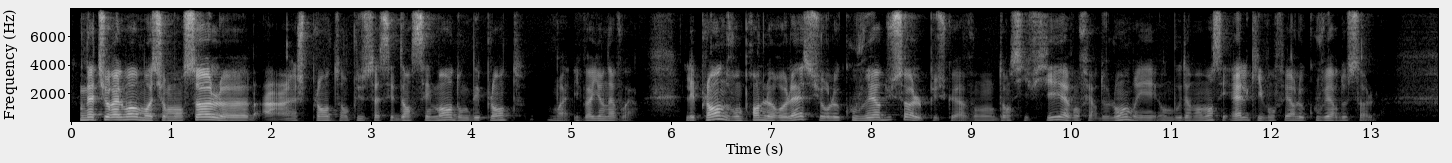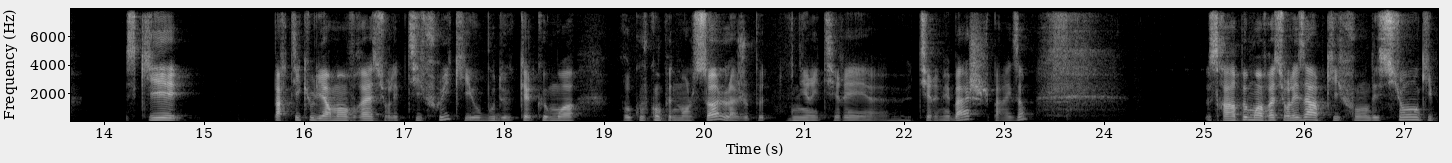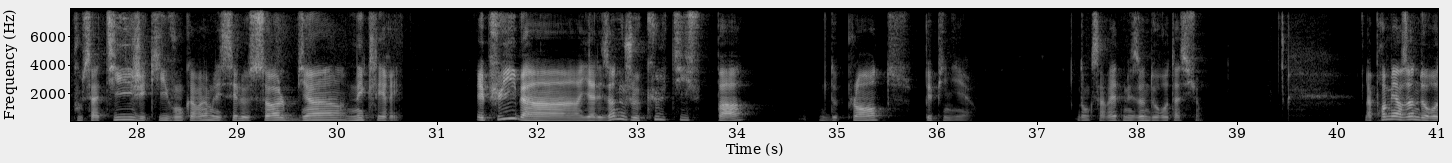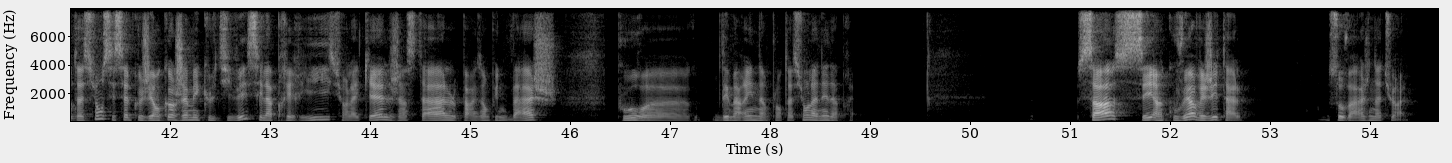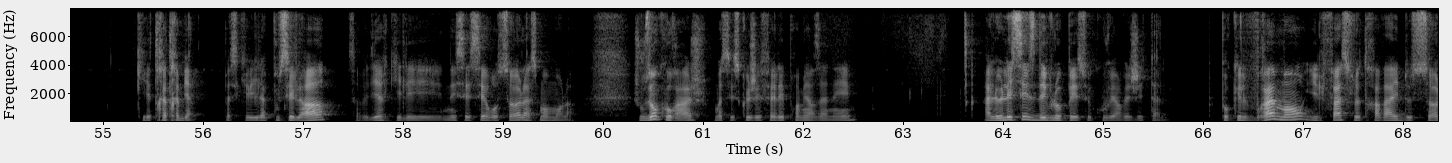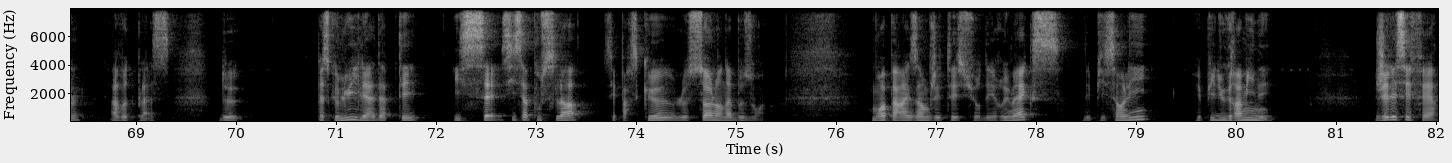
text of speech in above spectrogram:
Naturellement, moi sur mon sol, euh, bah, je plante en plus assez densément, donc des plantes, il va y en avoir. Les plantes vont prendre le relais sur le couvert du sol, puisqu'elles vont densifier, elles vont faire de l'ombre, et au bout d'un moment, c'est elles qui vont faire le couvert de sol. Ce qui est particulièrement vrai sur les petits fruits, qui au bout de quelques mois recouvrent complètement le sol. Là, je peux venir y tirer, euh, tirer mes bâches, par exemple ce sera un peu moins vrai sur les arbres qui font des sions, qui poussent à tige et qui vont quand même laisser le sol bien éclairé. Et puis, ben, il y a les zones où je cultive pas de plantes pépinières. Donc ça va être mes zones de rotation. La première zone de rotation, c'est celle que j'ai encore jamais cultivée, c'est la prairie sur laquelle j'installe par exemple une bâche pour euh, démarrer une implantation l'année d'après. Ça, c'est un couvert végétal, sauvage, naturel qui est très très bien. Parce qu'il a poussé là, ça veut dire qu'il est nécessaire au sol à ce moment-là. Je vous encourage, moi c'est ce que j'ai fait les premières années, à le laisser se développer ce couvert végétal. Pour qu'il vraiment il fasse le travail de sol à votre place. Parce que lui il est adapté, il sait, si ça pousse là, c'est parce que le sol en a besoin. Moi par exemple j'étais sur des rumex, des pissenlits, et puis du graminé. J'ai laissé faire.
